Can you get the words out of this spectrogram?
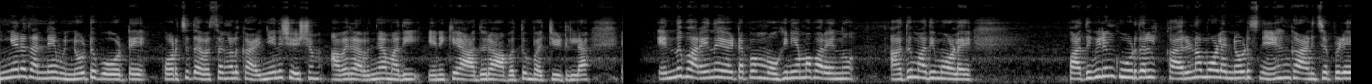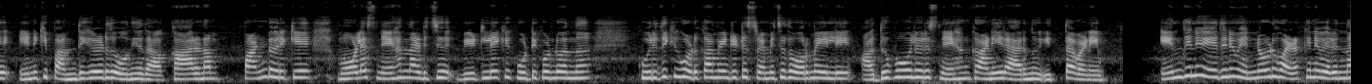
ഇങ്ങനെ തന്നെ മുന്നോട്ട് പോകട്ടെ. കുറച്ച് ദിവസങ്ങൾ കഴിഞ്ഞതിന് ശേഷം അവരറിഞ്ഞാൽ മതി എനിക്ക് യാതൊരു ആപത്തും പറ്റിയിട്ടില്ല. എന്ന് പറയുന്ന കേട്ടപ്പം മോഹിനിയമ്മ പറയുന്നു അത് മതി മോളെ. പതിവിലും കൂടുതൽ കരുണമോൾ എന്നോട് സ്നേഹം കാണിച്ചപ്പോഴേ എനിക്ക് പന്തികേട് തോന്നിയതാ. കാരണം പണ്ടൊരിക്കൽ മോളെ സ്നേഹം നടിച്ച് വീട്ടിലേക്ക് കൂട്ടിക്കൊണ്ടുവന്ന് കുരുതിക്ക് കൊടുക്കാൻ വേണ്ടിയിട്ട് ശ്രമിച്ചത് ഓർമ്മയില്ലേ? അതുപോലൊരു സ്നേഹം കാണീരായിരുന്നു ഇത്തവണയും. എന്തിനും ഏതിനും എന്നോട് വഴക്കിന് വരുന്ന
